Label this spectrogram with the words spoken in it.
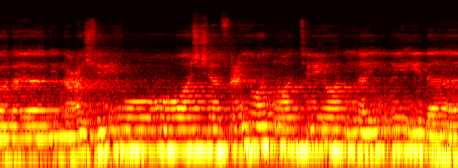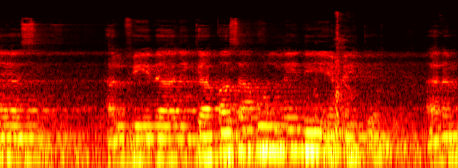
وليال عشر والشفع والوتر والليل إذا يسر. هل في ذلك قسم لذي حجر؟ ألم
